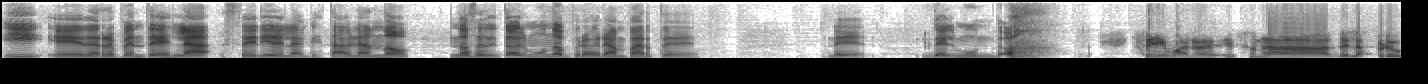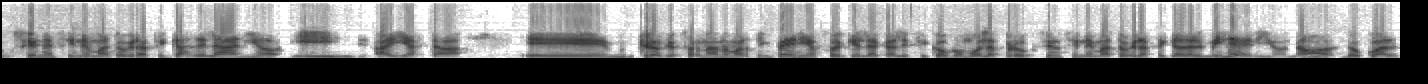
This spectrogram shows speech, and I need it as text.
y eh, de repente es la serie de la que está hablando, no sé si todo el mundo, pero gran parte de, del mundo. Sí, bueno, es una de las producciones cinematográficas del año y ahí hasta eh, creo que Fernando Martín Peña fue que la calificó como la producción cinematográfica del milenio, ¿no? Lo cual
